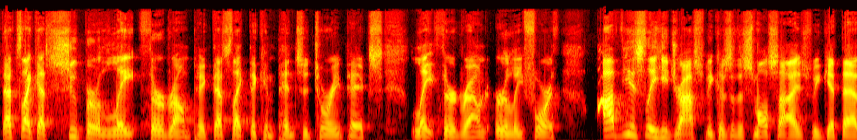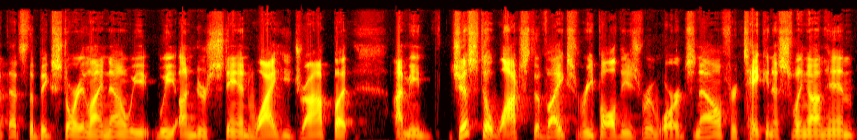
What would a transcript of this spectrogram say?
that's like a super late third round pick. That's like the compensatory picks, late third round, early fourth. Obviously, he drops because of the small size. We get that. That's the big storyline now. We we understand why he dropped, but I mean, just to watch the Vikes reap all these rewards now for taking a swing on him,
